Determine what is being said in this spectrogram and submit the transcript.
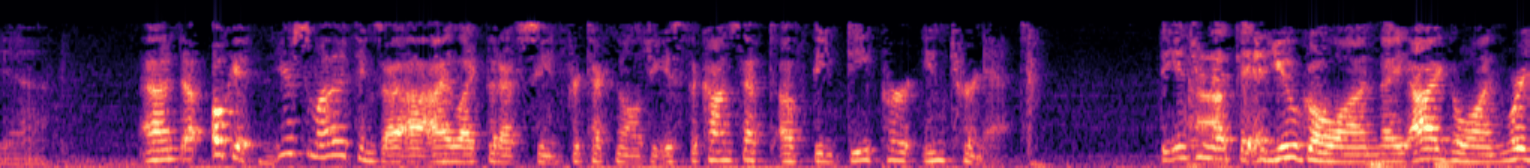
Yeah. And uh, okay, here's some other things I, I like that I've seen for technology is the concept of the deeper internet. The internet Okay. that you go on, that I go on, where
